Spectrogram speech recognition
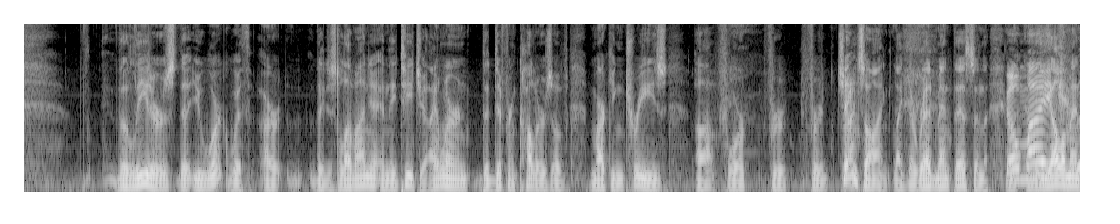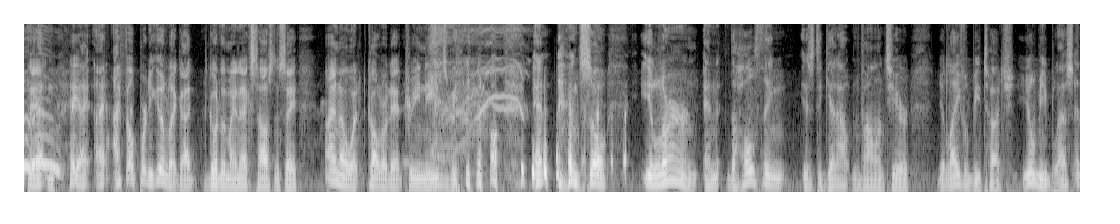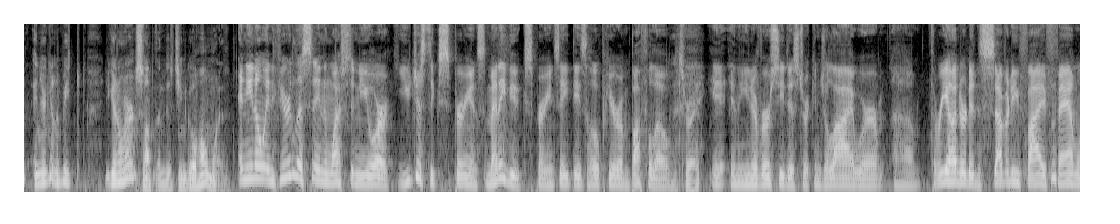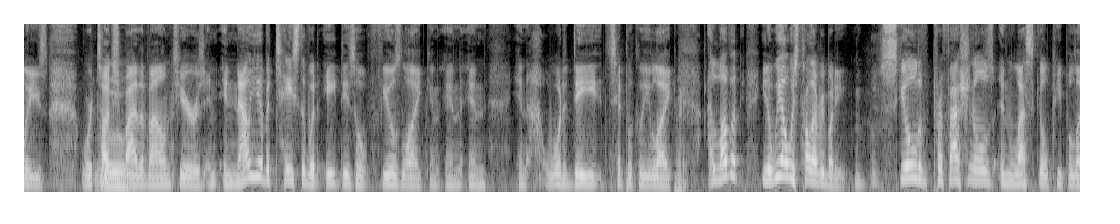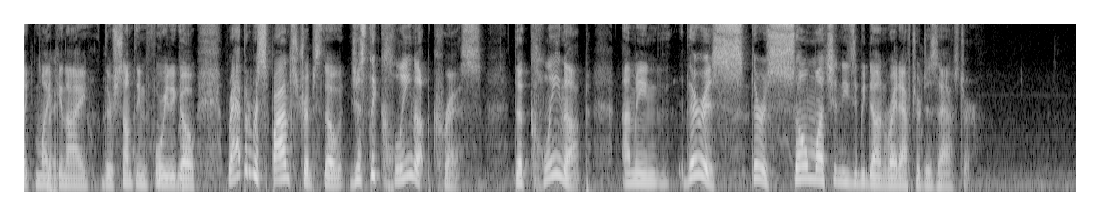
the leaders that you work with are they just love on you and they teach you. I learned the different colors of marking trees uh, for for for chainsawing. Like the red meant this and the, Go, and, Mike! the yellow meant that. And hey, I, I, I felt pretty good. Like I'd go to my next house and say, I know what color that tree needs. You know? and and so you learn, and the whole thing is to get out and volunteer. Your life will be touched. You'll be blessed, and, and you're going to be you're going to learn something that you can go home with. And you know, and if you're listening in Western New York, you just experienced, many of you experienced Eight Days of Hope here in Buffalo. That's right. i- In the University District in July, where uh, 375 families were touched by the volunteers. And, and now you have a taste of what Eight Days of Hope feels like and, and, and, and what a day typically like. I love it. You know, we always tell everybody skilled professionals and less skilled people like Mike and I, there's something for you to go. Rapid response trips, though, just the cleanup, Chris. The cleanup. I mean, there is there is so much that needs to be done right after a disaster.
